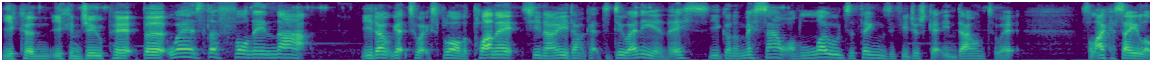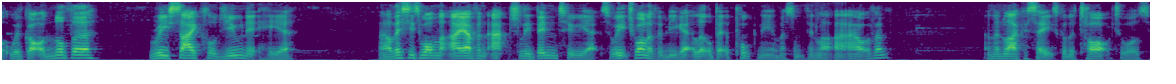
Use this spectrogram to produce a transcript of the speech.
you can you can dupe it. But where's the fun in that? You don't get to explore the planets. You know, you don't get to do any of this. You're going to miss out on loads of things if you're just getting down to it. So, like I say, look, we've got another recycled unit here now this is one that I haven't actually been to yet. So each one of them you get a little bit of pugneum or something like that out of them. And then like I say it's going to talk to us.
